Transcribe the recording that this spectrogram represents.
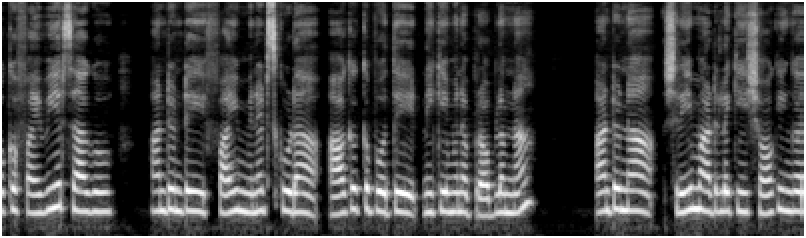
ఒక ఫైవ్ ఇయర్స్ ఆగు అంటుంటే ఫైవ్ మినిట్స్ కూడా ఆగకపోతే నీకేమైనా ప్రాబ్లమ్నా? అంటున్న శ్రీ మాటలకి షాకింగ్గా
